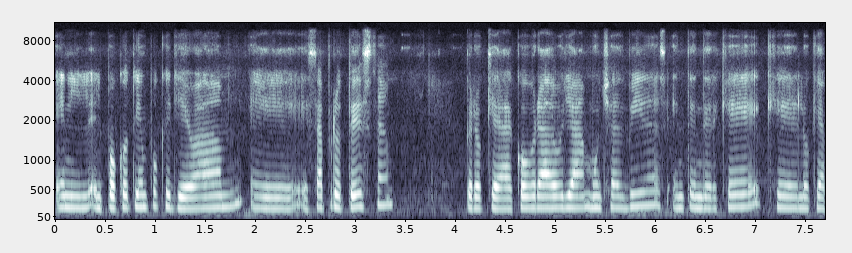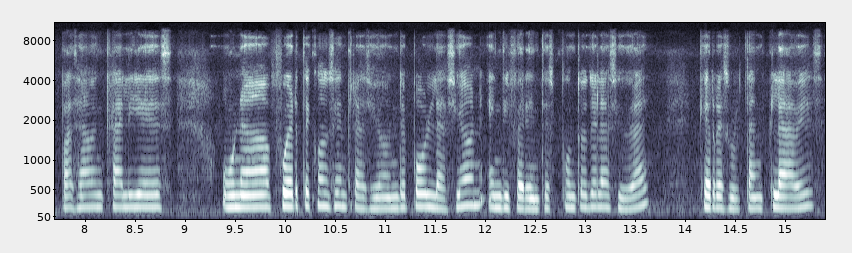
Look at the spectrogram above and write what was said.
en el, poco tiempo que lleva eh, esta protesta, pero que ha cobrado ya muchas vidas, entender que, que lo que ha pasado en Cali es una fuerte concentración de población en diferentes puntos de la ciudad que resultan claves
